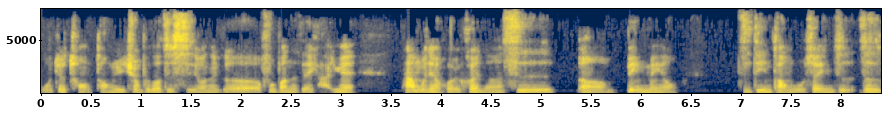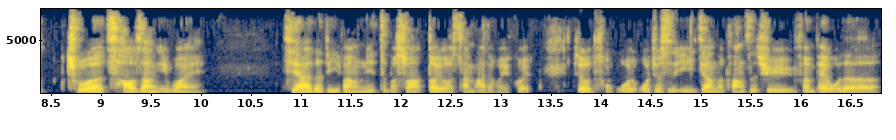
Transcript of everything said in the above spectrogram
我就统统一全部都是使用那个富邦的 Z 卡，因为它目前回馈呢是呃并没有指定通路，所以你就就是除了超商以外，其他的地方你怎么刷都有三趴的回馈，就从我我就是以这样的方式去分配我的。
